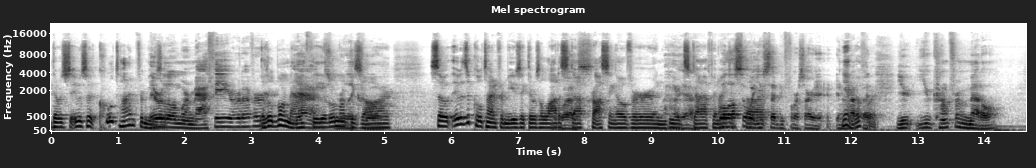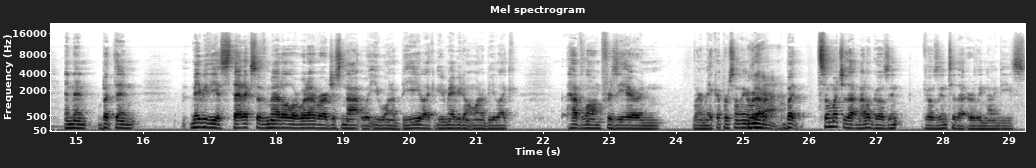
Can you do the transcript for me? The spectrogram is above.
there was it was a cool time for music. they were a little more mathy or whatever. a little more mathy, Yeah, a little more really bizarre. So it was a cool time for music. There was a lot It of was. stuff crossing over and Cool. Oh, weird yeah. stuff. And well, I just also thought, what you said before. Sorry to Yeah, interrupt, for but you you come from metal, and then but then maybe the aesthetics of metal or whatever are just not what you want to be. Like you maybe don't want to be like have long frizzy hair and wear makeup or something or whatever. Yeah. But so much of that metal goes in goes into that early '90s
